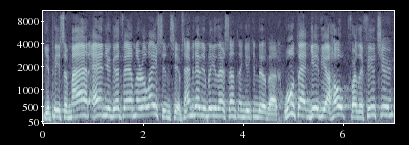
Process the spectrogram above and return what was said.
your peace of mind, and your good family relationships? How many of you believe there's something you can do about it? Won't that give you hope for the future?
